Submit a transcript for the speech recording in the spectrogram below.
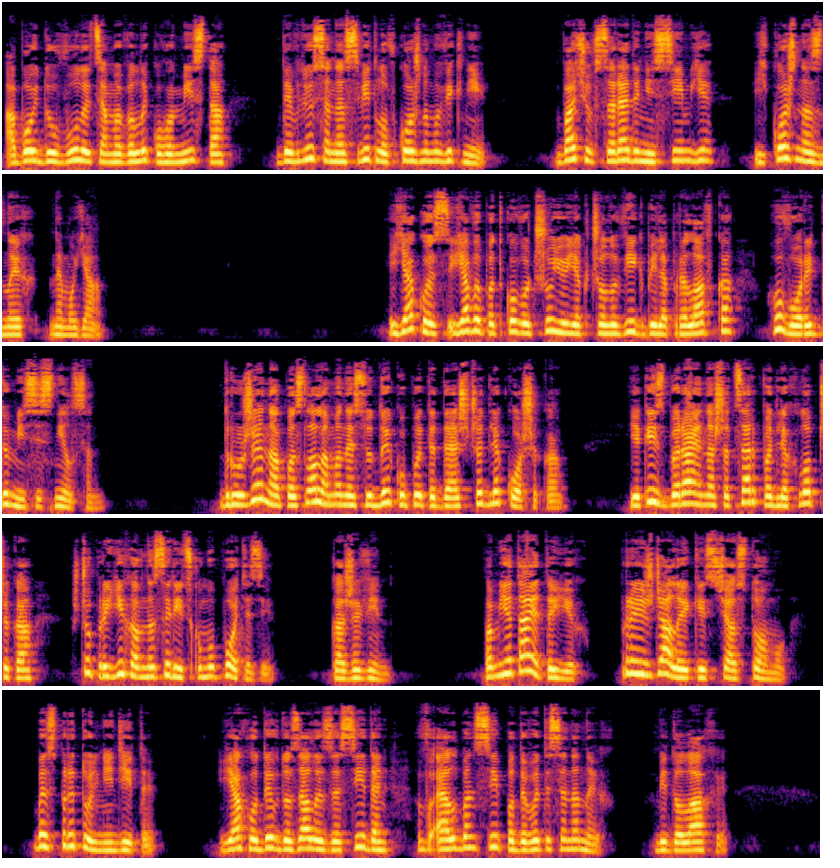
або йду вулицями великого міста, дивлюся на світло в кожному вікні, бачу всередині сім'ї, і кожна з них не моя. Якось я випадково чую, як чоловік біля прилавка говорить до місіс Нілсен. Дружина послала мене сюди купити дещо для кошика, який збирає наша церква для хлопчика, що приїхав на сирітському потязі, каже він. Пам'ятаєте їх? Приїжджали якийсь час тому, безпритульні діти. Я ходив до зали засідань в Елбансі подивитися на них, бідолахи.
